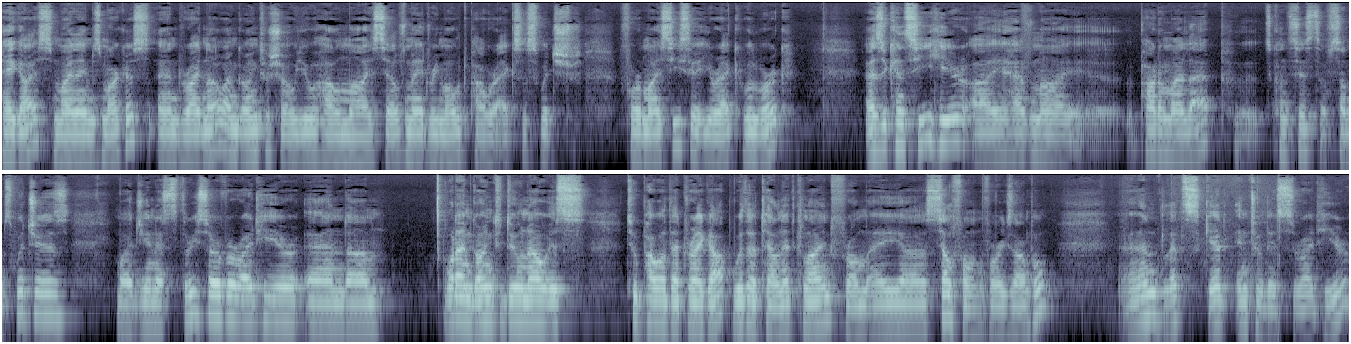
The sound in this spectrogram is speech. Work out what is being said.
Hey guys, my name is Marcus and right now I'm going to show you how my self-made remote power access switch for my CCIE rack will work. As you can see here I have my uh, part of my lab, it consists of some switches, my GNS3 server right here and um, what I'm going to do now is to power that rack up with a Telnet client from a uh, cell phone for example. And let's get into this right here.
